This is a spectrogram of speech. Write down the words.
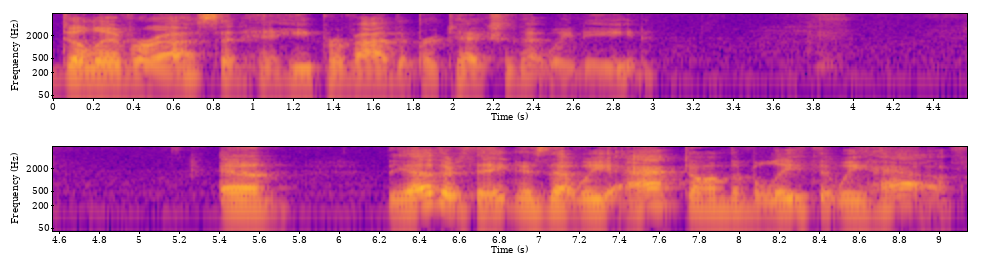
deliver us and He provide the protection that we need. And the other thing is that we act on the belief that we have.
